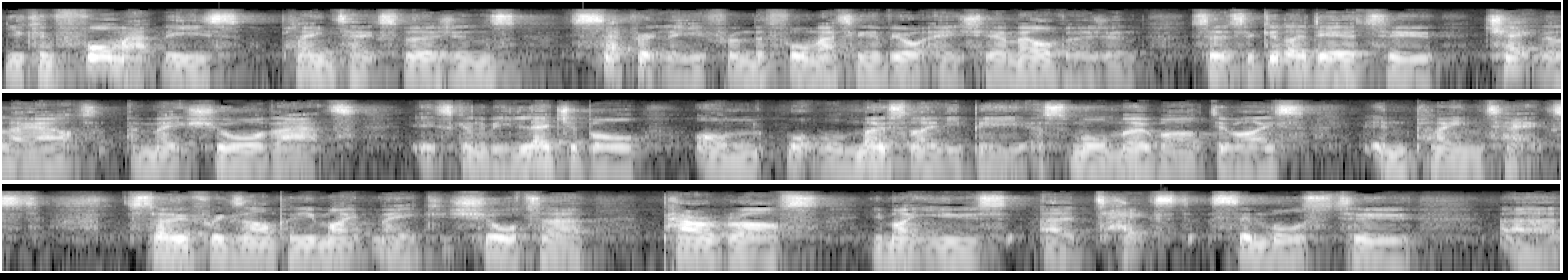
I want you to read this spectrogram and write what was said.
You can format these plain text versions separately from the formatting of your HTML version. So it's a good idea to check the layout and make sure that it's going to be legible on what will most likely be a small mobile device in plain text. So for example, you might make shorter paragraphs, you might use uh, text symbols to uh,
